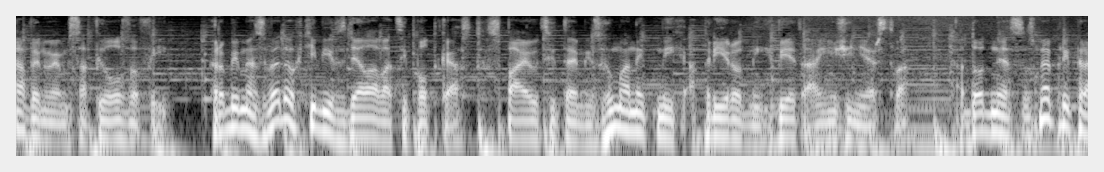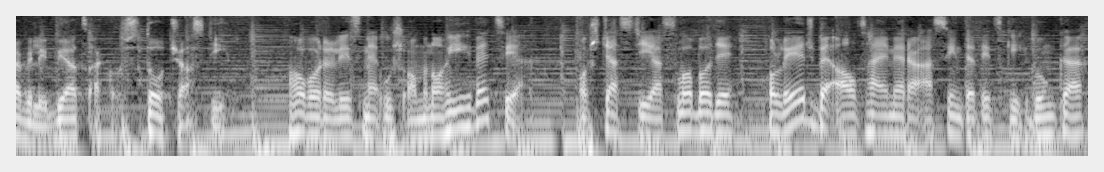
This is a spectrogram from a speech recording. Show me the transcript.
a venujem sa filozofii. Robíme zvedochtivý vzdelávací podcast, spájúci témy z humanitných a prírodných vied a inžinierstva. A dodnes sme pripravili viac ako 100 častí. Hovorili sme už o mnohých veciach. O šťastí a slobode, o liečbe Alzheimera a syntetických bunkách,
